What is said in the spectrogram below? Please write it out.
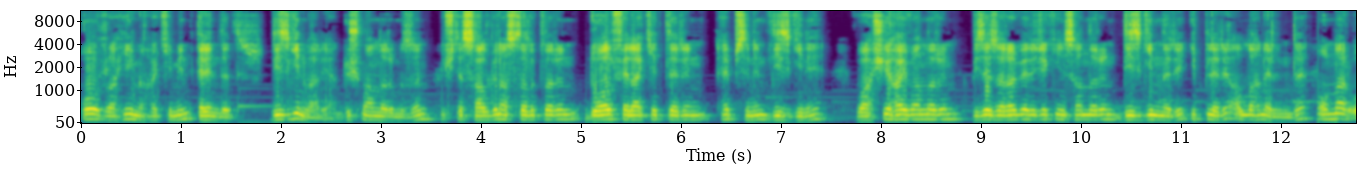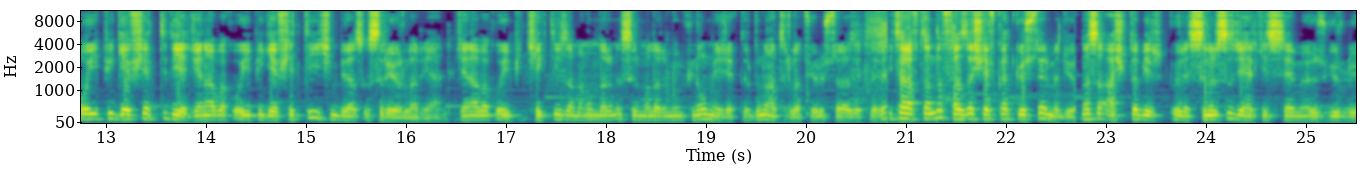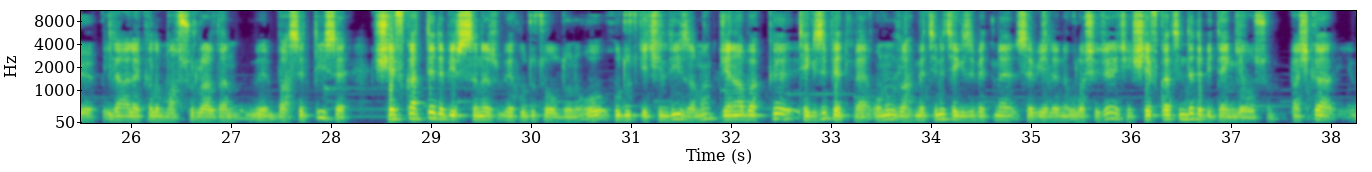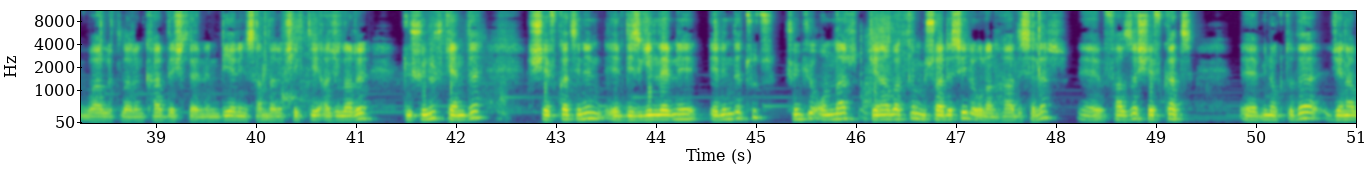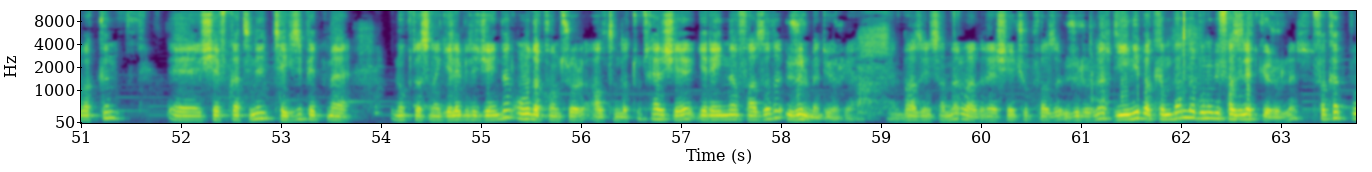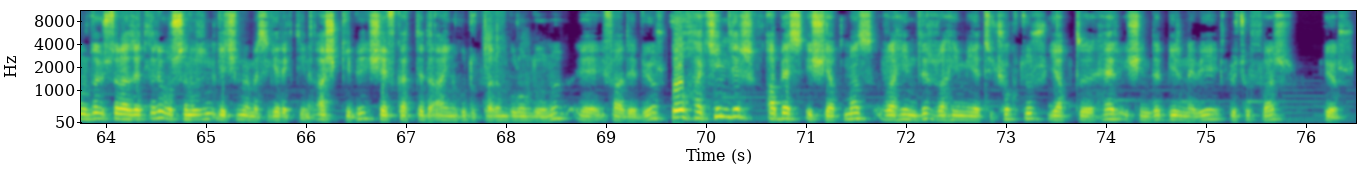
o rahim hakimin elindedir. Dizgin var yani düşmanlarımızın işte salgın hastalıkların, doğal felaketlerin hepsinin dizgini vahşi hayvanların, bize zarar verecek insanların dizginleri, ipleri Allah'ın elinde. Onlar o ipi gevşetti diye Cenab-ı Hak o ipi gevşettiği için biraz ısırıyorlar yani. Cenab-ı Hak o ipi çektiği zaman onların ısırmaları mümkün olmayacaktır. Bunu hatırlatıyor Üstad Hazretleri. Bir taraftan da fazla şefkat gösterme diyor. Nasıl aşkta bir böyle sınırsızca herkesi sevme özgürlüğü ile alakalı mahsurlardan e, bahsettiyse şefkatte de bir sınır ve hudut olduğunu, o hudut geçildiği zaman Cenab-ı Hakk'ı tekzip etme, onun rahmetini tekzip etme seviyelerine ulaşacağı için şefkatinde de bir denge olsun başka varlıkların, kardeşlerinin, diğer insanların çektiği acıları düşünürken de şefkatinin e, dizginlerini elinde tut. Çünkü onlar Cenab-ı Hakk'ın müsaadesiyle olan hadiseler. E, fazla şefkat e, bir noktada Cenab-ı Hakk'ın e, şefkatini tekzip etme noktasına gelebileceğinden onu da kontrol altında tut. Her şeye gereğinden fazla da üzülme diyor yani. yani bazı insanlar vardır her şeye çok fazla üzülürler. Dini bakımdan da bunu bir fazilet görürler. Fakat burada Üstad Hazretleri o sınırın geçilmemesi gerektiğini, aşk gibi şefkatte de aynı hudutların bulunduğunu e, ifade ediyor. O hakimdir, abes iş yapmaz, rahimdir, rahimiyeti çoktur. Yaptığı her işinde bir nevi lütuf var diyor.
